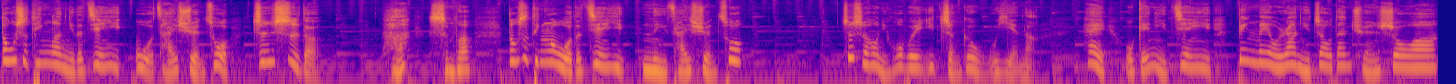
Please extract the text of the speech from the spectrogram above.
都是听了你的建议，我才选错，真是的！”哈？什么？都是听了我的建议，你才选错？这时候你会不会一整个无言呢？嘿，我给你建议，并没有让你照单全收啊，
